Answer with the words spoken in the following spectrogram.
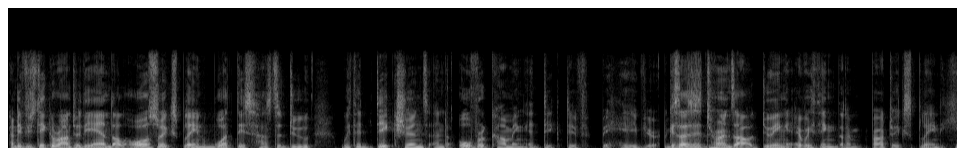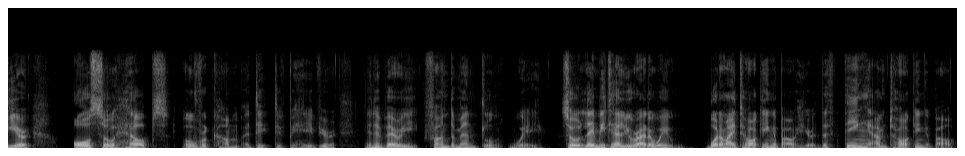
And if you stick around to the end, I'll also explain what this has to do with addictions and overcoming addictive behavior. Because as it turns out, doing everything that I'm about to explain here also helps overcome addictive behavior in a very fundamental way. So let me tell you right away what am I talking about here? The thing I'm talking about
